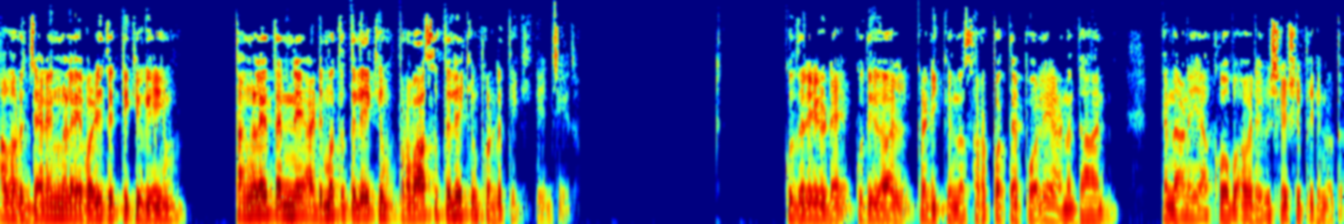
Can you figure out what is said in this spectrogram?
അവർ ജനങ്ങളെ വഴിതെറ്റിക്കുകയും തങ്ങളെ തന്നെ അടിമത്തത്തിലേക്കും പ്രവാസത്തിലേക്കും കൊണ്ടെത്തിക്കുകയും ചെയ്തു. കുതിരയുടെ കുതികാൽ കടിക്കുന്ന സർപ്പത്തെ പോലെയാണ് ദാൻ എന്നാണ് യാക്കോബ് അവരെ വിശേഷിപ്പിക്കുന്നത്.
